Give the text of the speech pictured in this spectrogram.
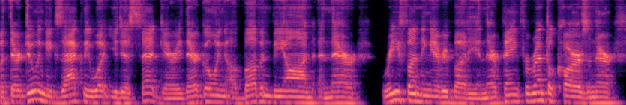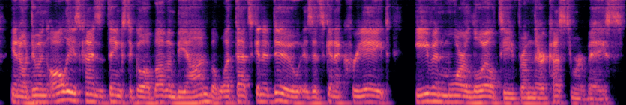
But they're doing exactly what you just said, Gary. They're going above and beyond and they're refunding everybody and they're paying for rental cars and they're you know doing all these kinds of things to go above and beyond. But what that's going to do is it's going to create even more loyalty from their customer base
